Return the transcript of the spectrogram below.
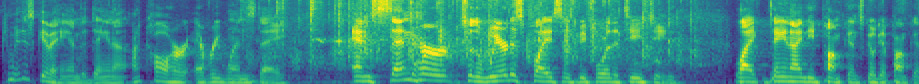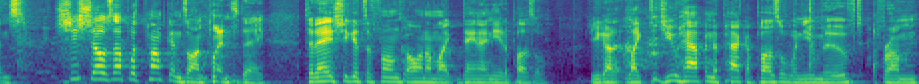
can we just give a hand to Dana? I call her every Wednesday and send her to the weirdest places before the teaching. Like, Dana, I need pumpkins. Go get pumpkins. She shows up with pumpkins on Wednesday. Today she gets a phone call and I'm like, Dana, I need a puzzle. You got it. Like, did you happen to pack a puzzle when you moved from,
